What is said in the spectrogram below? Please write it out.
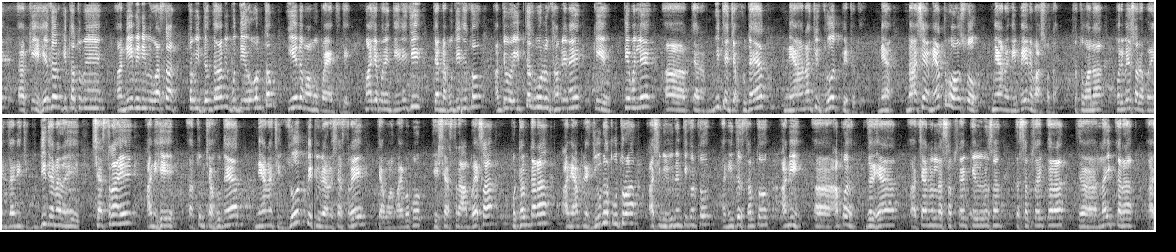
की हे जर गीता तुम्ही नेहमी नेहमी वाचता तर मी दद्दामी बुद्धियोगमतम येणं मामोपाया तिथे माझ्यापर्यंत येण्याची त्यांना बुद्धी देतो आणि तेव्हा इतकंच बोलून थांबले नाही की ते म्हणले त्या मी त्यांच्या हृदयात ज्ञानाची ज्योत पेटवतो ज्ञा नाश्या म्यात्व असतो ज्ञानदीपेन भास्वता तर तुम्हाला परमेश्वरापर्यंत जाण्याची बुद्धी देणार आहे शास्त्र आहे आणि हे तुमच्या हृदयात ज्ञानाची जोत पेटविणारं शास्त्र आहे. त्यामुळं मायबापो हे शास्त्र अभ्यासा पठन करा आणि आपल्या जीवनात उतरा अशी मी विनंती करतो आणि इथंच थांबतो. आणि आपण जर ह्या चॅनलला सबस्क्राईब केलं नसेल तर सबस्क्राईब करा लाईक करा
